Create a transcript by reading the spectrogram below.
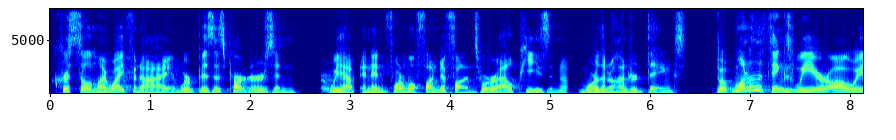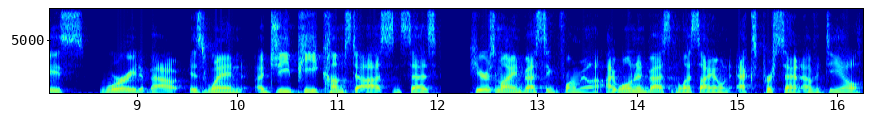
Crystal, my wife and I, and we're business partners and we have an informal fund of funds. We're LPs in more than 100 things. But one of the things we are always worried about is when a GP comes to us and says, Here's my investing formula. I won't invest unless I own X percent of a deal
